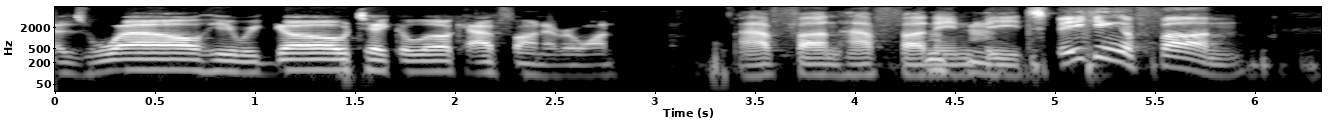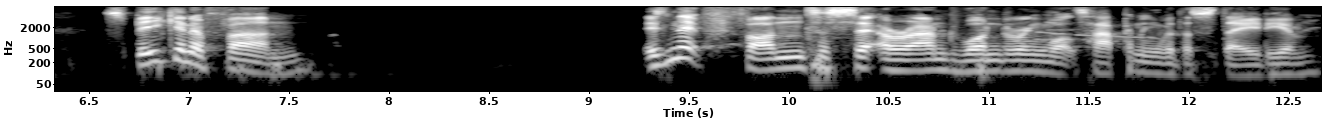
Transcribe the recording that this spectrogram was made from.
as well. Here we go. Take a look. Have fun, everyone. Have fun, have fun Mhm. indeed. Speaking of fun, speaking of fun, isn't it fun to sit around wondering what's happening with a stadium?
